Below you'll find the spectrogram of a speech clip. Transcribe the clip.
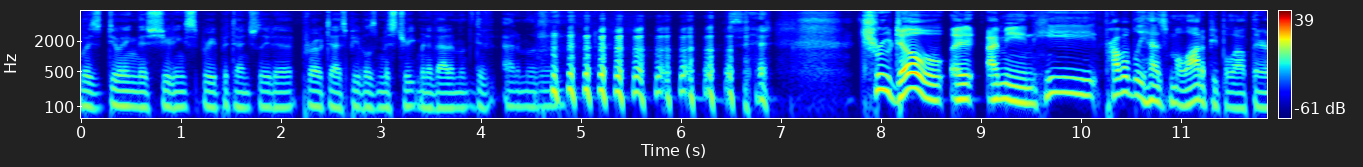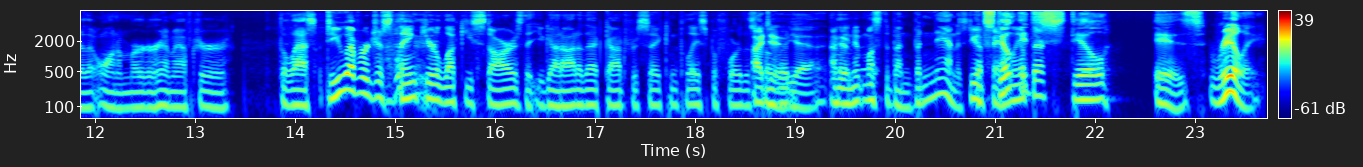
was doing this shooting spree potentially to protest people's mistreatment of Adam Adam Levine. Trudeau, I, I mean, he probably has a lot of people out there that want to murder him after the last. Do you ever just thank your lucky stars that you got out of that godforsaken place before this? I do, COVID? yeah. I mean, It- it must have been bananas. Do you have still family it up there? still is. Really?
